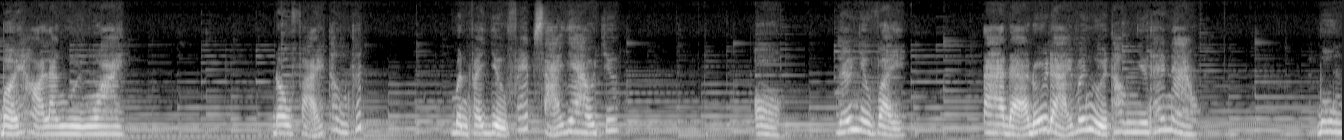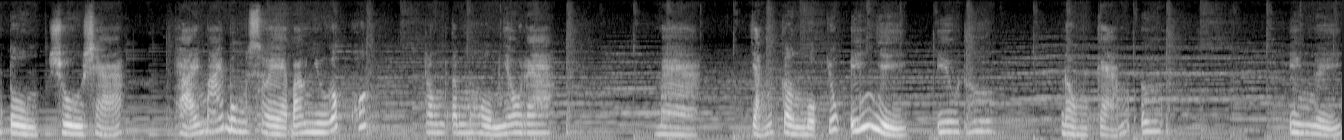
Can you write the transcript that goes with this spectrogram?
bởi họ là người ngoài. Đâu phải thân thích, mình phải giữ phép xã giao chứ. Ồ, nếu như vậy, ta đã đối đãi với người thân như thế nào? Buông tuồng suồng xả thoải mái bung xòe bao nhiêu góc khuất trong tâm hồn nhau ra. Mà chẳng cần một chút ý nhị yêu thương đồng cảm ư? Yên nghĩ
